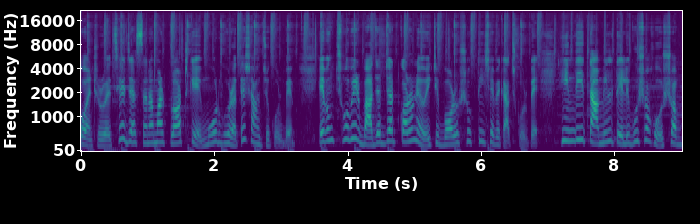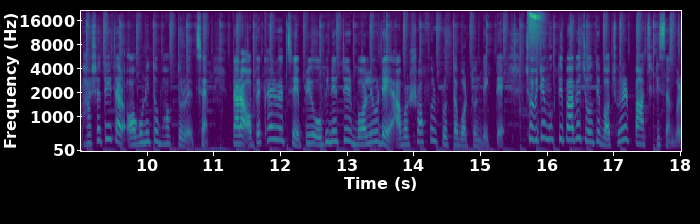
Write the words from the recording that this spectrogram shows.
পয়েন্ট রয়েছে, যা সিনেমার প্লটকে মোড় ঘোরাতে সাহায্য করবে এবং ছবির বাজারজাতকরণেও একটি বড় শক্তি হিসেবে কাজ করবে। হিন্দি, তামিল, তেলেগু সহ সব ভাষাতেই তার অগণিত ভক্ত রয়েছে। তারা অপেক্ষায় রয়েছে প্রিয় অভিনেত্রীর বলিউডে আবার সফল প্রত্যাবর্তন দেখতে। ছবিটি মুক্তি পাবে চলতি বছরের পাঁচ ডিসেম্বর।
